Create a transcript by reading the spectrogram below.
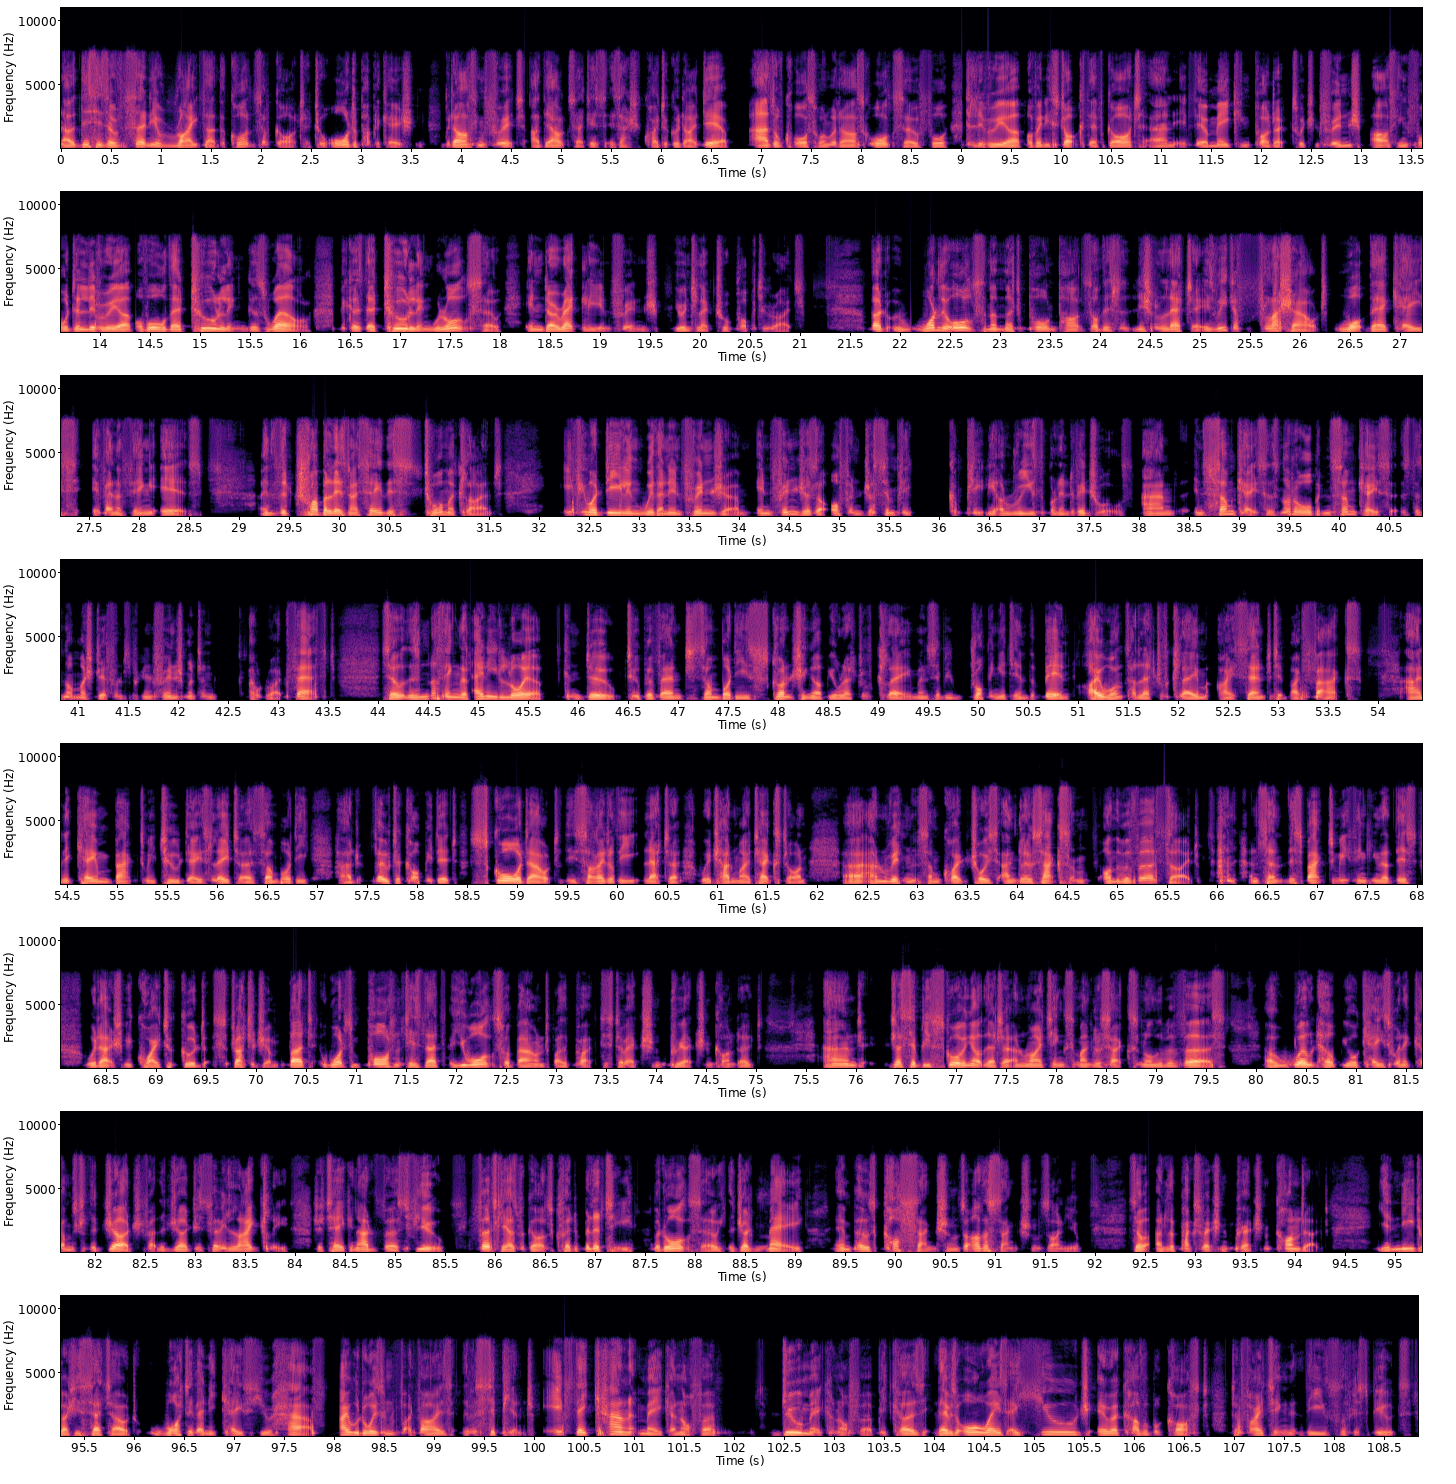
Now, this is a, certainly a right that the courts have got to order publication, but asking for it at the outset is, is actually quite a good idea. As, of course, one would ask also for delivery up of any stock they've got, and if they're making products which infringe, asking for delivery up of all their tooling as well, because their tooling will also indirectly infringe your intellectual property rights. But one of the the most important parts of this initial letter is really to flush out what their case, if anything, is. And the trouble is, and I say this to all my clients, if you are dealing with an infringer, infringers are often just simply completely unreasonable individuals. And in some cases, not all, but in some cases, there's not much difference between infringement and outright theft. So there's nothing that any lawyer can do to prevent somebody scrunching up your letter of claim and simply dropping it in the bin. I once had a letter of claim, I sent it by fax. And it came back to me two days later. Somebody had photocopied it, scored out the side of the letter which had my text on, uh, and written some quite choice Anglo Saxon on the reverse side, and, and sent this back to me, thinking that this would actually be quite a good stratagem. But what's important is that you also are bound by the practice direction pre action conduct. And just simply scoring out letter and writing some Anglo Saxon on the reverse uh, won't help your case when it comes to the judge. In fact, the judge is very likely to take an adverse view, firstly as regards credibility, but also the judge may impose cost sanctions or other sanctions on you. So, under the Practice of Pre-Action Conduct, you need to actually set out what, if any, case you have. I would always advise the recipient, if they can make an offer, do make an offer because there's always a huge irrecoverable cost to fighting these sort of disputes.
